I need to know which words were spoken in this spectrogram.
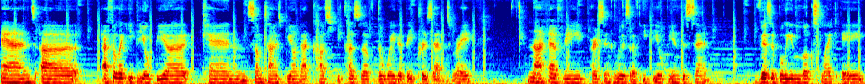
And uh, I feel like Ethiopia can sometimes be on that cusp because of the way that they present, right? Not every person who is of Ethiopian descent visibly looks like a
